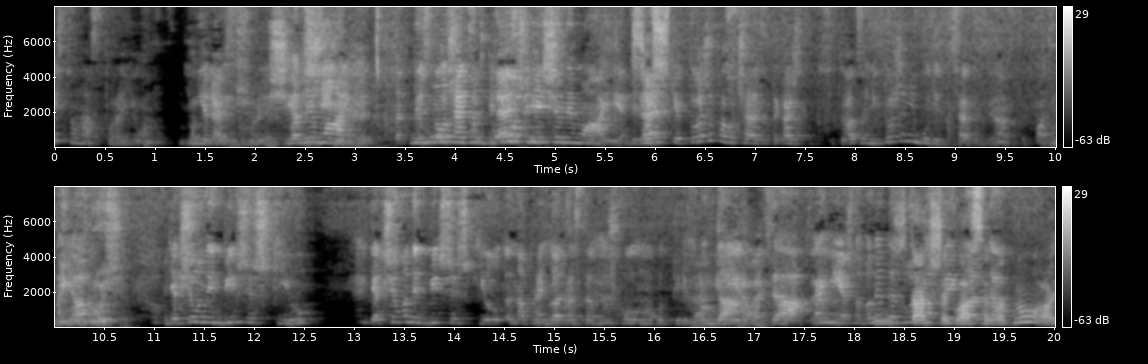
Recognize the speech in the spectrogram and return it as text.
есть У нас по району, в Нет, районі. ще Вообще немає. Так не може положення ще немає. В теж, виходить, така ж ситуація, у них тоже не будет 10-12 класів. У них. Якщо у них більше шкіл, якщо у них більше шкіл, Они наприклад, просто одну школу могут да, да, Вот, э, звісно, вони Ну, дадуть, наприклад, классы да, в одну, а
